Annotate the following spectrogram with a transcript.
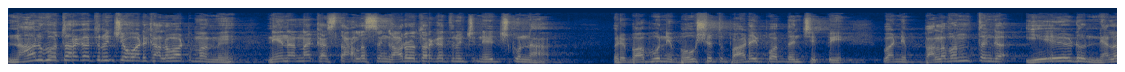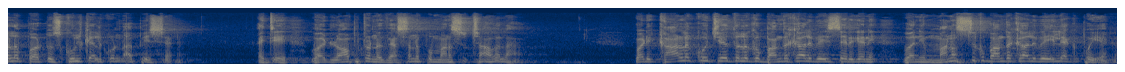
నాలుగో తరగతి నుంచి వాడికి అలవాటు మమ్మీ. నేనన్నా కాస్త ఆలస్యంగా ఆరో తరగతి నుంచి నేర్చుకున్నా. మరి బాబు నీ భవిష్యత్తు పాడైపోద్దని చెప్పి వాడిని బలవంతంగా ఏడు నెలల పాటు స్కూల్కి వెళ్ళకుండా ఆపేశాను. అయితే వాడి లోపల ఉన్న వ్యసనపు మనసు చావలా. వాడి కాళ్ళకు చేతులకు బంధకాలు వేశారు కానీ వాని మనస్సుకు బంధకాలు వేయలేకపోయారు.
